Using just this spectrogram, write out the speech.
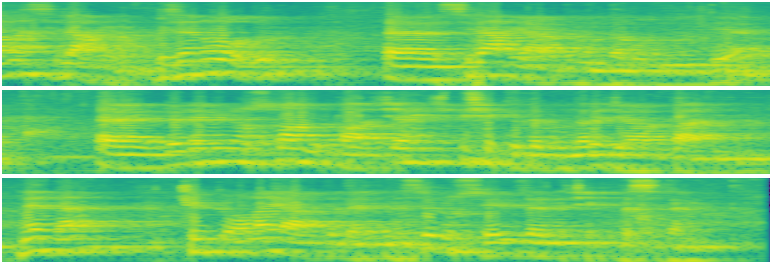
ama silah yok. Bize ne olur? E, silah yardımında bulunun diye. E, dönemin Osmanlı padişahı hiçbir şekilde bunlara cevap vermiyor. Neden? Çünkü ona yardım etmesi Rusya'yı üzerine çekmesi demektir.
